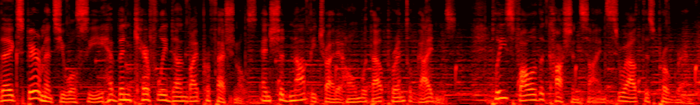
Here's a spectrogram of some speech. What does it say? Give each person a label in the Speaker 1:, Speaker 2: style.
Speaker 1: The experiments you will see have been carefully done by professionals and should not be tried at home without parental guidance. Please follow the caution signs throughout this program.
